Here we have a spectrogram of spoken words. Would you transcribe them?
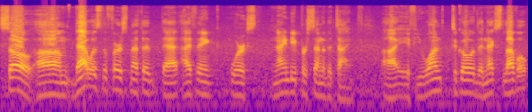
So um, that was the first method that I think works 90% of the time. Uh, if you want to go the next level,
